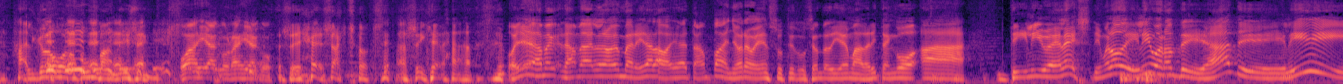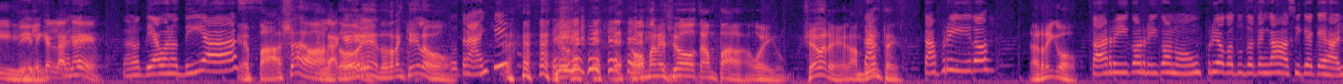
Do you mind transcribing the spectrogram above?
al globo lo tumban, dicen. Un ajiaco, un ajiaco. Sí, exacto. Así que nada. Oye, déjame, déjame darle la bienvenida a la Bahía de Tampa, señores. Hoy en sustitución de Día de Madrid tengo a Dili Vélez. Dímelo, Dili. Buenos días, Dili. Dile que es la que. Buenos días, buenos días. ¿Qué pasa? ¿Verdad ¿Todo que? bien? ¿Todo tranquilo? ¿Todo tranqui? ¿Cómo amaneció Tampa hoy? Chévere, el ambiente. Está, está frío, ¿Está rico? está rico, rico, no es un frío que tú te tengas así que quejar.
